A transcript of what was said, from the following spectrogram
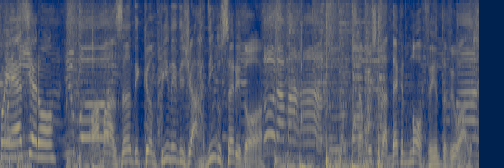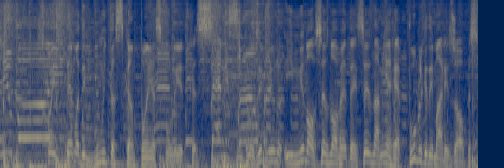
Conhece, Aaron? O Amazã de Campina e de Jardim do Seridó. Essa é a música da década de 90, viu, Alisson? Isso foi tema de muitas campanhas políticas. Inclusive em 1996, na minha República de Marisópolis.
